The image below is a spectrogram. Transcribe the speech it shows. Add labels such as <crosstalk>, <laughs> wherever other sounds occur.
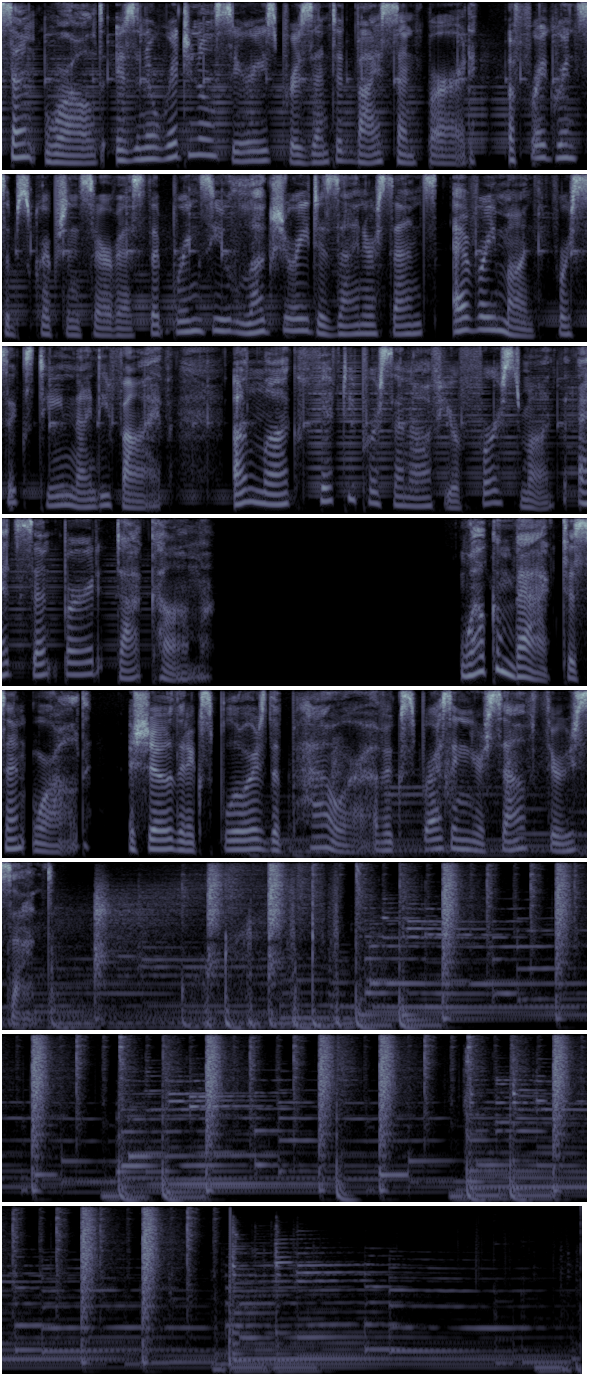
Scent World is an original series presented by Scentbird, a fragrance subscription service that brings you luxury designer scents every month for $16.95. Unlock 50% off your first month at scentbird.com. Welcome back to Scent World, a show that explores the power of expressing yourself through scent.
